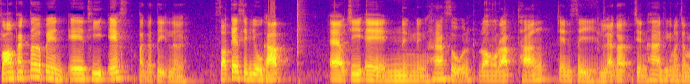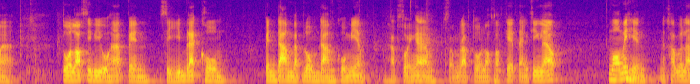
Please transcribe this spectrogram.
Form Factor เป็น ATX ปกติเลย Socket CPU ครับ LGA 1150 รองรับทั้ง Gen 4 แล้วก็ Gen 5 ที่กำลังจะมา ตัวล็อก CPU ฮะเป็นสี Black Chrome เป็นดำแบบลมดำโครเมียมนะครับสวยงามสำหรับตัวล็อก Socket แต่จริงแล้ว มองไม่เห็นนะครับ เวลา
